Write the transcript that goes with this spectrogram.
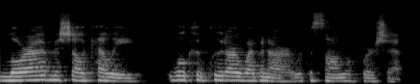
Laura Michelle Kelly will conclude our webinar with a song of worship.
